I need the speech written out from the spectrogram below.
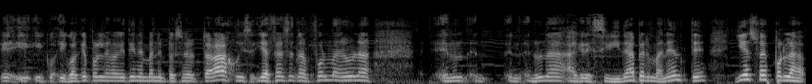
y, cualquier problema que tienen van a inspeccionar el trabajo y, y al final se transforma en una, en, en, una agresividad permanente. Y eso es por la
